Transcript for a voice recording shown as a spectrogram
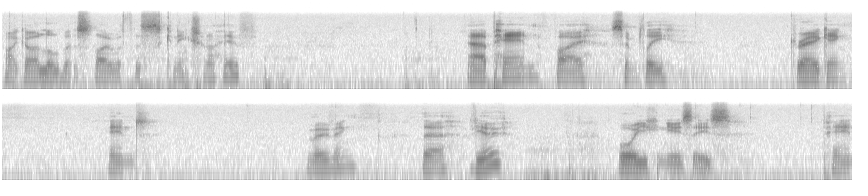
Might go a little bit slow with this connection I have. Uh, pan by simply dragging and moving the view or you can use these pan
